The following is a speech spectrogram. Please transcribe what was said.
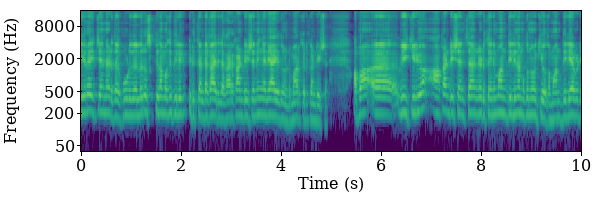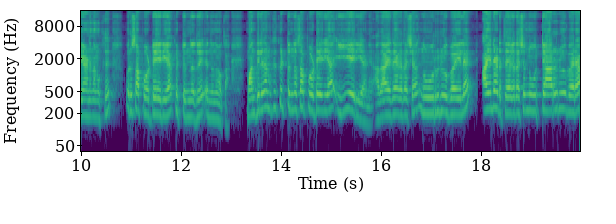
ഈ റേറ്റ് തന്നെ എടുത്താൽ കൂടുതൽ റിസ്ക് നമുക്ക് ഇതിൽ എടുക്കേണ്ട കാര്യമില്ല. കാരണം കണ്ടീഷൻ ഇങ്ങനെ ആയതുകൊണ്ട് മാർക്കറ്റ് കണ്ടീഷൻ അപ്പോൾ വീക്കിലി ആ കണ്ടീഷൻസ് തന്നെ എടുക്കുന്നതിന് മന്ത്ലി നമുക്ക് നോക്കി നോക്കാം. മന്ത്ലി എവിടെയാണ് നമുക്ക് ഒരു സപ്പോർട്ട് ഏരിയ കിട്ടുന്നത് എന്ന് നോക്കാം. മന്ത്ലി നമുക്ക് കിട്ടുന്ന സപ്പോർട്ട് ഏരിയ ഈ ഏരിയയാണ് അതായത് ഏകദേശം നൂറ് രൂപയിൽ അതിന്റെ അടുത്ത് ഏകദേശം നൂറ്റാറ് രൂപ വരെ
